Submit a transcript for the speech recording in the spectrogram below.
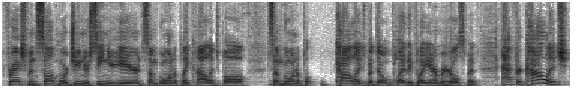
freshman, sophomore, junior, senior year, and some go on to play college ball. Some go on to pl- college but don't play. They play intramurals. But after college,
